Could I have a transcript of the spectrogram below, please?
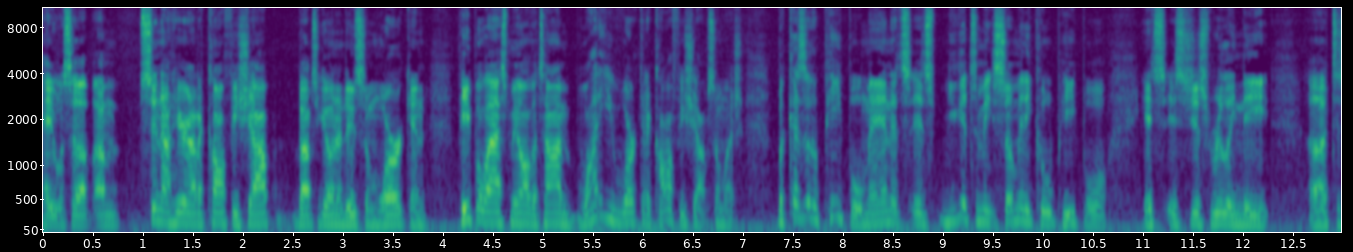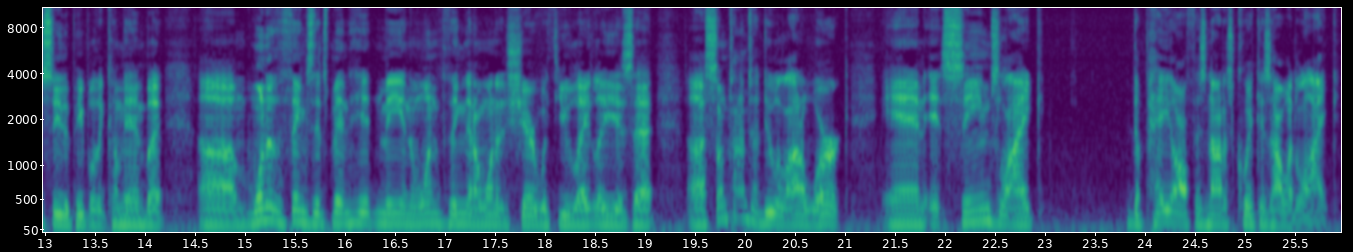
Hey, what's up? I'm sitting out here at a coffee shop about to go in and do some work and people ask me all the time, "Why do you work at a coffee shop so much?" Because of the people, man. It's it's you get to meet so many cool people. It's it's just really neat. Uh, to see the people that come in. But um, one of the things that's been hitting me, and the one thing that I wanted to share with you lately, is that uh, sometimes I do a lot of work, and it seems like the payoff is not as quick as I would like.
